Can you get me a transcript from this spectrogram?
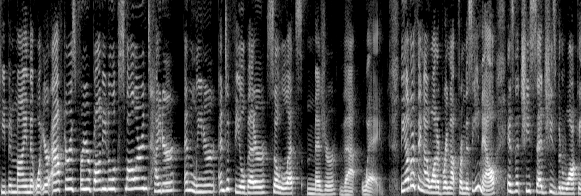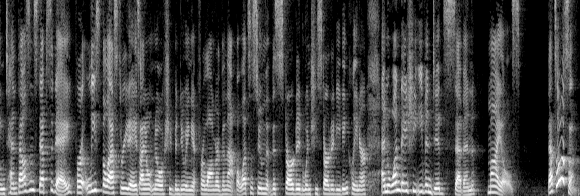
Keep in mind that what you're after is for your body to look smaller and tighter and leaner and to feel better, so let's measure that way. The other thing I want to bring up from this email is that she said she's been walking 10,000 steps a day for at least the last three days. I don't know if she'd been doing it for longer than that, but let's assume that this started when she started eating cleaner. And one day she even did seven miles. That's awesome.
